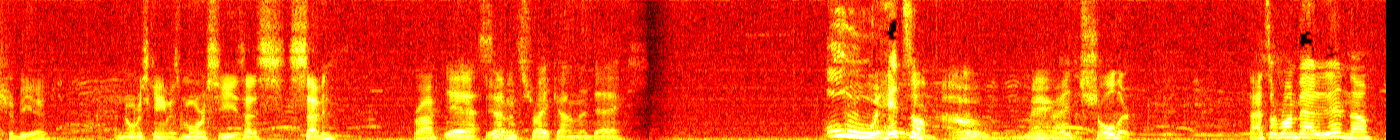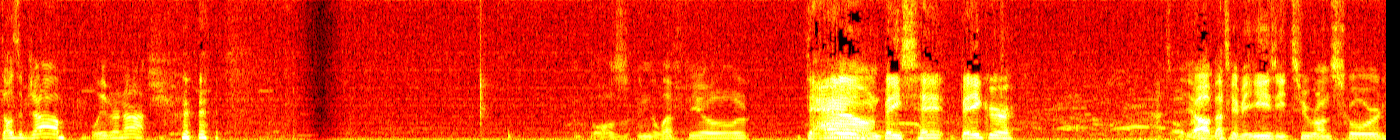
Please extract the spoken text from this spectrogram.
Should be a enormous game. As Morrissey is that a seven? Right. Yeah, seventh strikeout on the day. Oh, hits him. Oh man. Right, the shoulder. That's a run batted in, though. Does the job, believe it or not. Balls in the left field. Down. Base hit. Baker. That's over. Yup, that's gonna be easy. Two runs scored.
